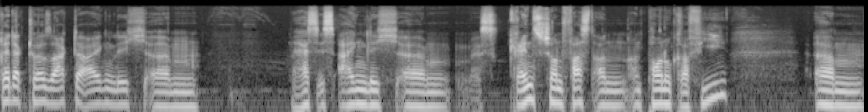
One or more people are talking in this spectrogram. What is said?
Redakteur sagte eigentlich, ähm, ja, es ist eigentlich, ähm, es grenzt schon fast an, an Pornografie. Ähm,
